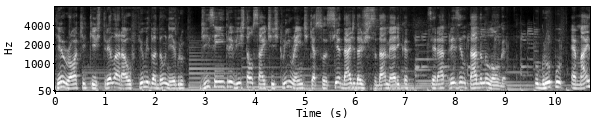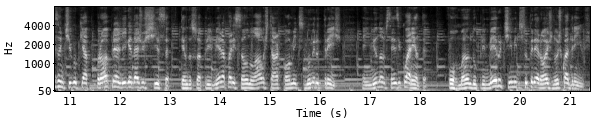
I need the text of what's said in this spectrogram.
The Rock, que estrelará o filme do Adão Negro, disse em entrevista ao site Screen Rant que a Sociedade da Justiça da América será apresentada no longa. O grupo é mais antigo que a própria Liga da Justiça, tendo sua primeira aparição no All Star Comics número 3, em 1940, formando o primeiro time de super-heróis nos quadrinhos.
